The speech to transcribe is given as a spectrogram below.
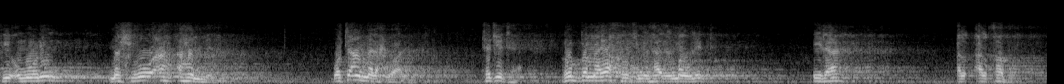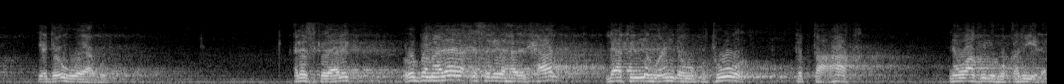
في أمور مشروعة أهم منها وتأمل أحوالهم. تجدها. ربما يخرج من هذا المولد إلى القبر. يدعوه ويعبده. أليس كذلك؟ ربما لا يصل إلى هذا الحال لكنه عنده فتور في الطاعات. نوافله قليلة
